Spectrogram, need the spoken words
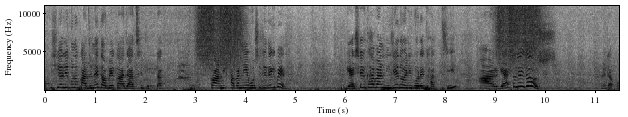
অফিসিয়ালি কোনো কাজ নেই, তবে কাজ আছে টুকটাক। তো আমি খাবার নিয়ে বসেছি, দেখবে? গ্যাসের খাবার নিজে তৈরি করে খাচ্ছি, আর গ্যাস হলেই দোষ। এই দেখো,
